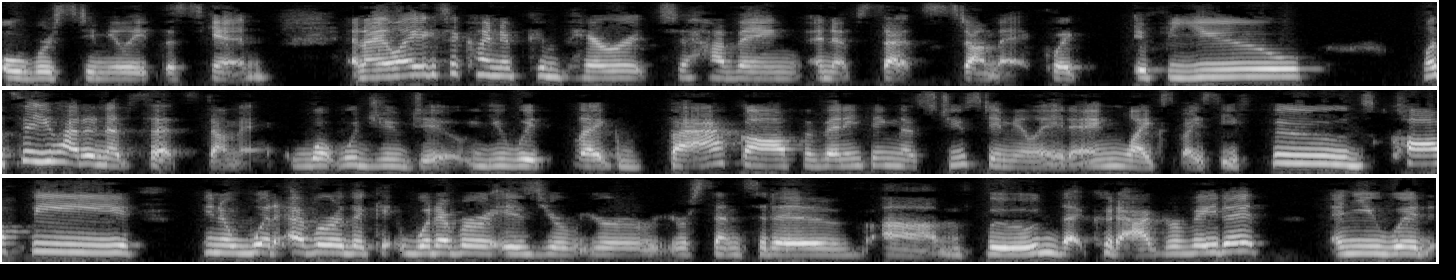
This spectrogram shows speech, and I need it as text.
overstimulate the skin. And I like to kind of compare it to having an upset stomach. Like if you, let's say you had an upset stomach, what would you do? You would like back off of anything that's too stimulating, like spicy foods, coffee, you know, whatever the, whatever is your, your, your sensitive, um, food that could aggravate it. And you would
